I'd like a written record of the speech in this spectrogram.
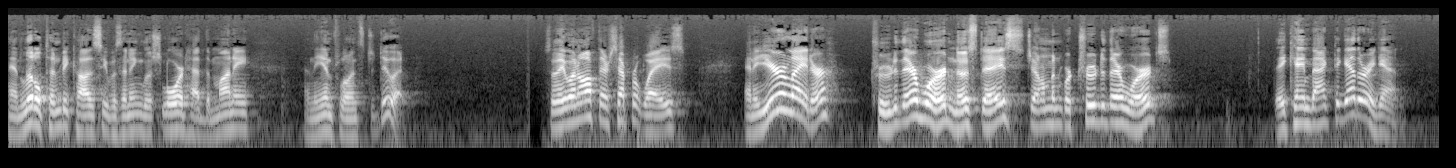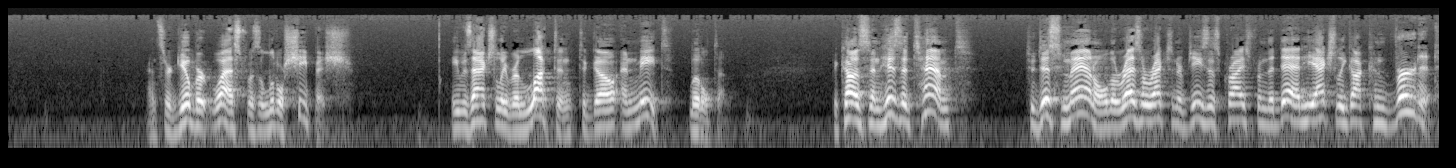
And Lyttelton, because he was an English lord, had the money and the influence to do it. So they went off their separate ways, and a year later, true to their word, in those days, gentlemen were true to their words, they came back together again. And Sir Gilbert West was a little sheepish. He was actually reluctant to go and meet Lyttelton. Because in his attempt to dismantle the resurrection of Jesus Christ from the dead, he actually got converted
